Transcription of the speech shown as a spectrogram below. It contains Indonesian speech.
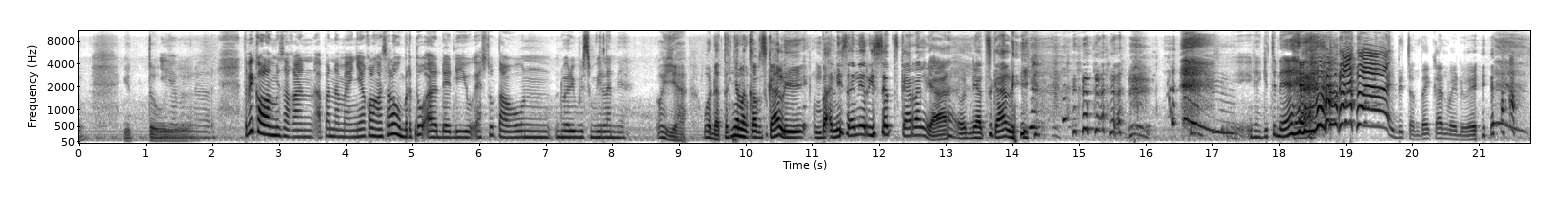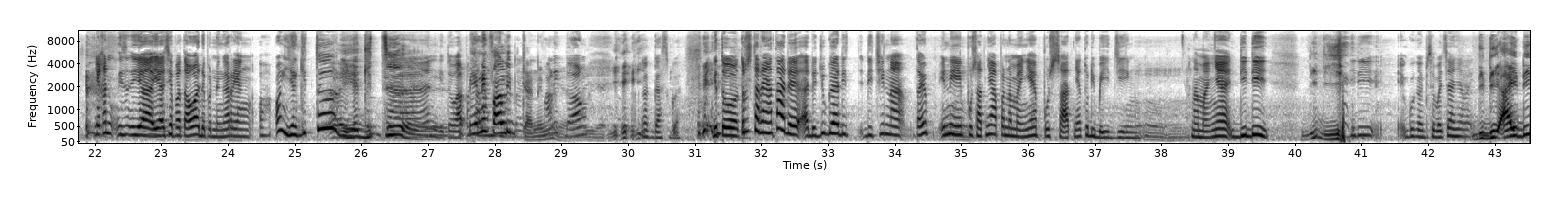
gitu Iya benar. Tapi kalau misalkan apa namanya kalau nggak salah Uber tuh ada di US tuh tahun 2009 ya. Oh iya, wah datanya lengkap sekali. Mbak Nisa ini riset sekarang ya, oh, niat sekali. Ya gitu deh. ini contekan by the way. ya kan ya ya siapa tahu ada pendengar yang oh oh iya gitu. iya gitu. Kan, gitu. Apa Tapi ini valid kan ini? Valid ya, dong. Iya, iya, iya. Ngegas gue. gitu. Terus ternyata ada ada juga di di Cina. Tapi ini Hmm. pusatnya apa namanya? Pusatnya tuh di Beijing. Namanya Didi. Didi. Didi gue nggak bisa bacanya lagi. Didi ID.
